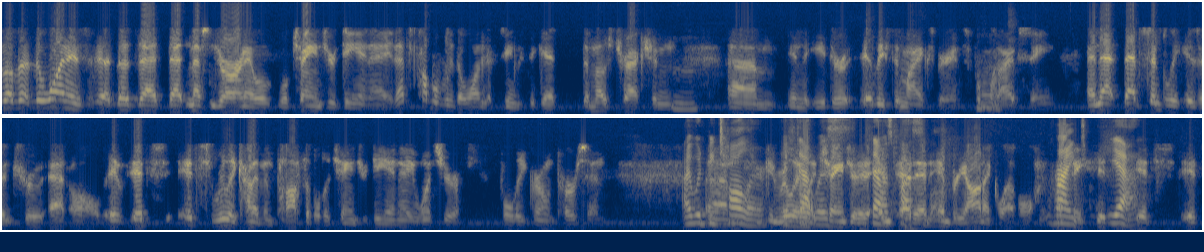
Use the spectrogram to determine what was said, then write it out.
Well, the, the one is uh, the, that that messenger RNA will, will change your DNA. That's probably the one that seems to get the most traction Mm. um, in the ether, at least in my experience, from what I've seen. And that that simply isn't true at all. It, it's it's really kind of impossible to change your DNA once you're a fully grown person. I would be Um, taller You can really only was change it at, at an embryonic level. I Right. mean, it's, Yeah. It's it's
